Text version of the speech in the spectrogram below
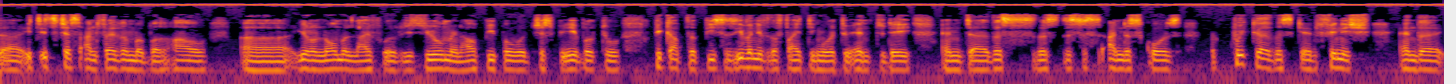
uh, it, it's just unfathomable how uh, you know normal life will resume and how people would just be able to pick up the pieces, even if the fighting were to end today. And uh, this this this underscores the quicker this can finish and the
